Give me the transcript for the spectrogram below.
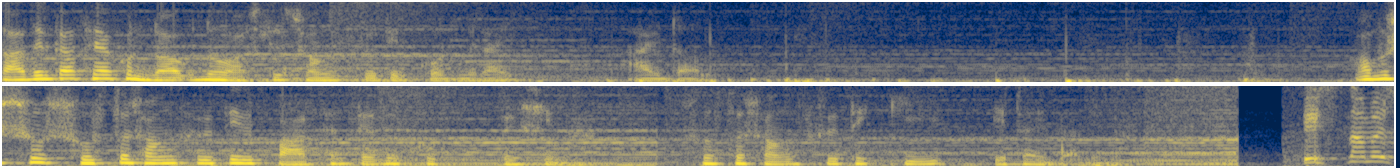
তাদের কাছে এখন নগ্ন অশ্লীল সংস্কৃতির কর্মীরাই আইডল। অবশ্য সুস্থ সংস্কৃতির পার্সেন্টেজও খুব বেশি না। সুস্থ সংস্কৃতি কি এটাই জানি না। ইসলামের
